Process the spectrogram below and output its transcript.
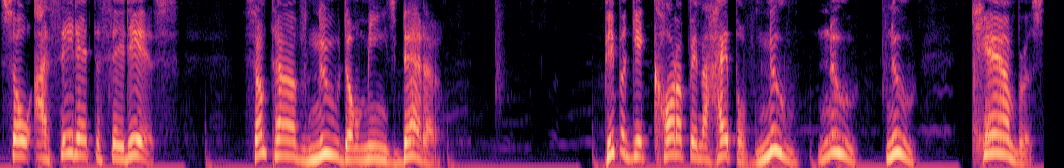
So I say that to say this. Sometimes new don't means better. People get caught up in the hype of new, new, new cameras.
